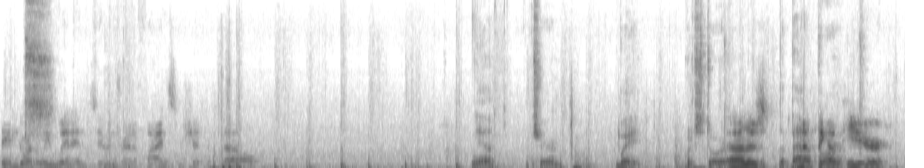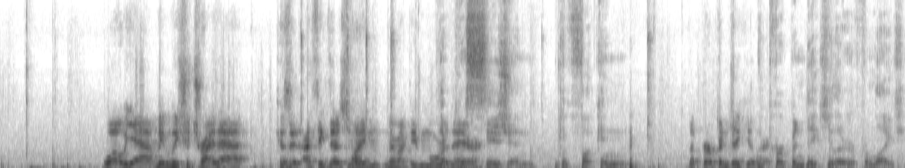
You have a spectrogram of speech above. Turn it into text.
same door that we went into and try to find some shit to sell. Yeah, sure. Wait, which door? Uh, there's The back nothing door? up here. Well, yeah, maybe we should try that because I think there's probably there might be more the there. precision, the fucking The perpendicular. perpendicular from like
